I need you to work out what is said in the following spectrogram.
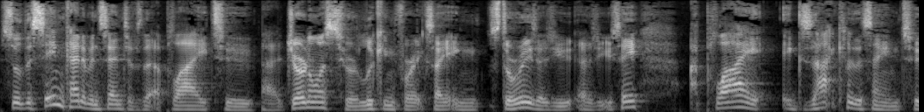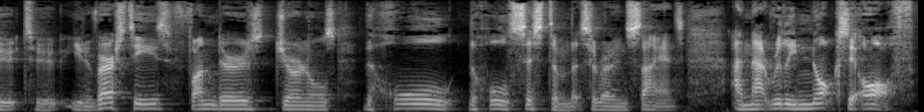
So the same kind of incentives that apply to uh, journalists who are looking for exciting stories, as you as you say, apply exactly the same to to universities, funders, journals, the whole the whole system that surrounds science, and that really knocks it off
